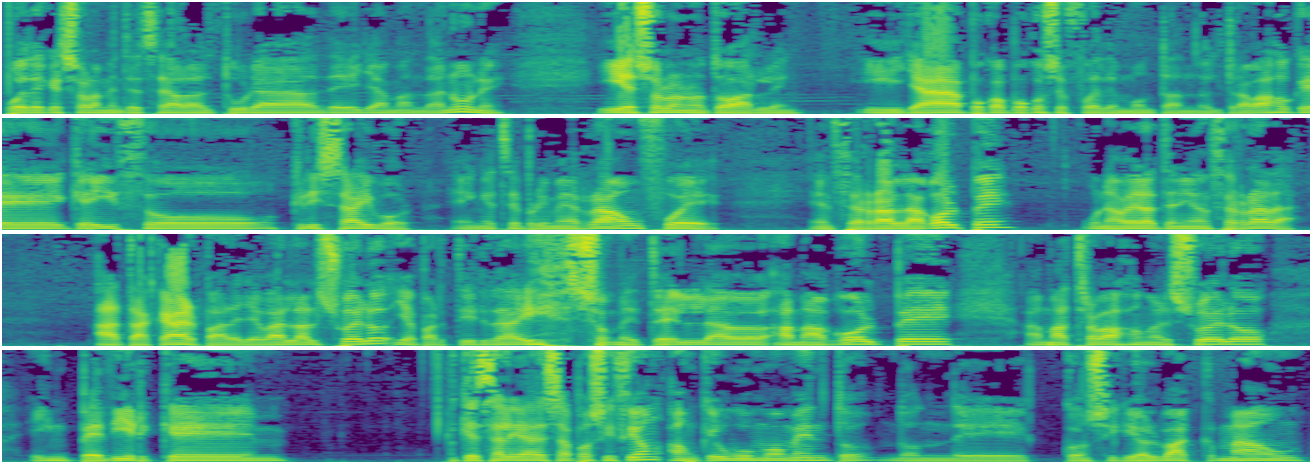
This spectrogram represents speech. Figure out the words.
puede que solamente esté a la altura de ella Amanda Nunes. Y eso lo notó Arlen. Y ya poco a poco se fue desmontando. El trabajo que, que hizo Chris Cyborg en este primer round fue encerrarla a golpe. Una vez la tenía encerrada, atacar para llevarla al suelo y a partir de ahí someterla a más golpes, a más trabajo en el suelo, impedir que, que saliera de esa posición, aunque hubo un momento donde consiguió el back mount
